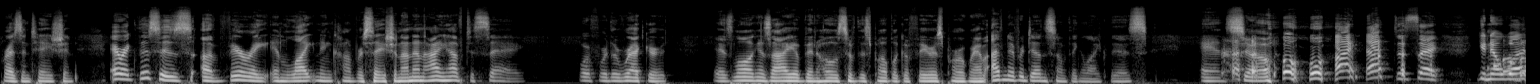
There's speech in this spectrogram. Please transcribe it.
presentation. Eric, this is a very enlightening conversation. And then I have to say, for, for the record, as long as I have been host of this public affairs program, I've never done something like this. And so I have to say, you know what? know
